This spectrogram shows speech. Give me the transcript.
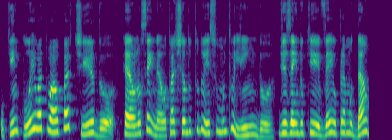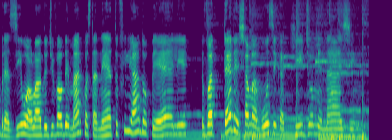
o que inclui o atual partido. É, eu não sei não, tô achando tudo isso muito lindo. Dizendo que veio para mudar o Brasil ao lado de Valdemar Costa Neto, filiado ao PL. Eu vou até deixar uma música aqui de homenagem.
